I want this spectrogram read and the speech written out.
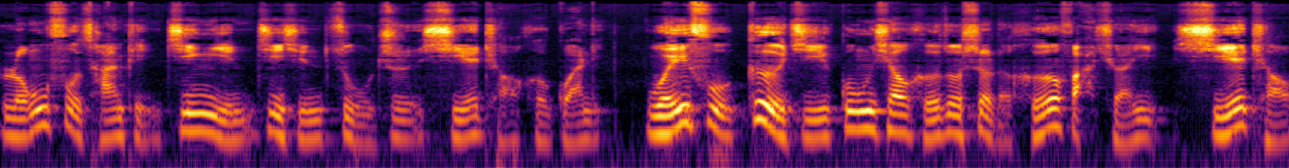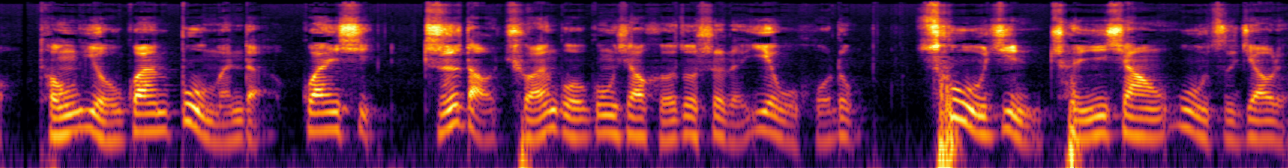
农副产品经营进行组织协调和管理。维护各级供销合作社的合法权益，协调同有关部门的关系，指导全国供销合作社的业务活动，促进城乡物资交流，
